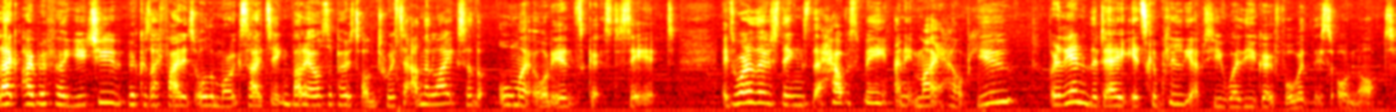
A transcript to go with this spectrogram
Like I prefer YouTube because I find it's all the more exciting but I also post on Twitter and the like so that all my audience gets to see it. It's one of those things that helps me and it might help you, but at the end of the day, it's completely up to you whether you go forward this or not.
